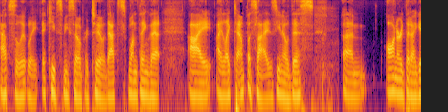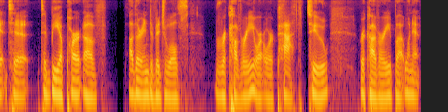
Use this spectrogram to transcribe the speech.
Absolutely. It keeps me sober too. That's one thing that I I like to emphasize, you know, this um honored that I get to to be a part of other individuals' recovery or or path to recovery, but when it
